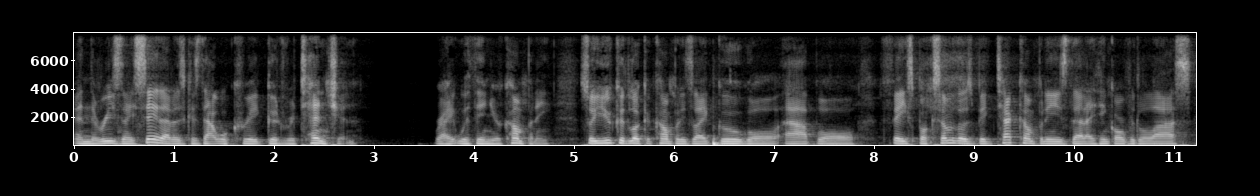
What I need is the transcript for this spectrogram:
And the reason I say that is because that will create good retention, right, within your company. So you could look at companies like Google, Apple, Facebook, some of those big tech companies that I think over the last,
